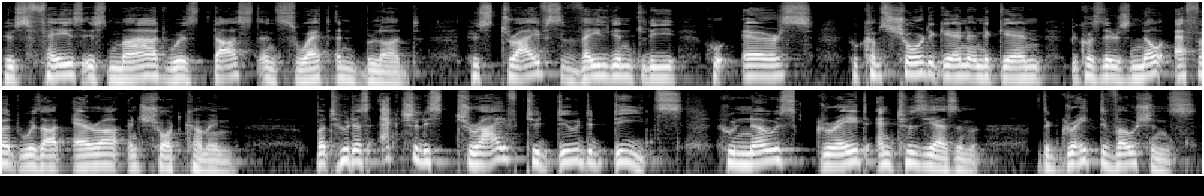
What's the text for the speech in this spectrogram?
whose face is marred with dust and sweat and blood, who strives valiantly, who errs, who comes short again and again because there is no effort without error and shortcoming. But who does actually strive to do the deeds, who knows great enthusiasm, the great devotions,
